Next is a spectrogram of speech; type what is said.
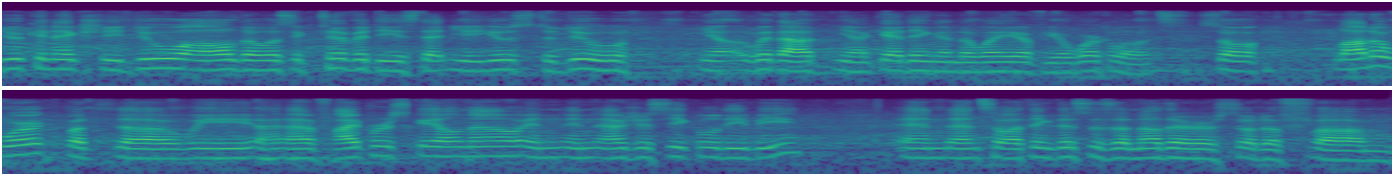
you can actually do all those activities that you used to do you know, without you know, getting in the way of your workloads. So lot of work, but uh, we have hyperscale now in, in Azure SQL DB, and, and so I think this is another sort of um,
